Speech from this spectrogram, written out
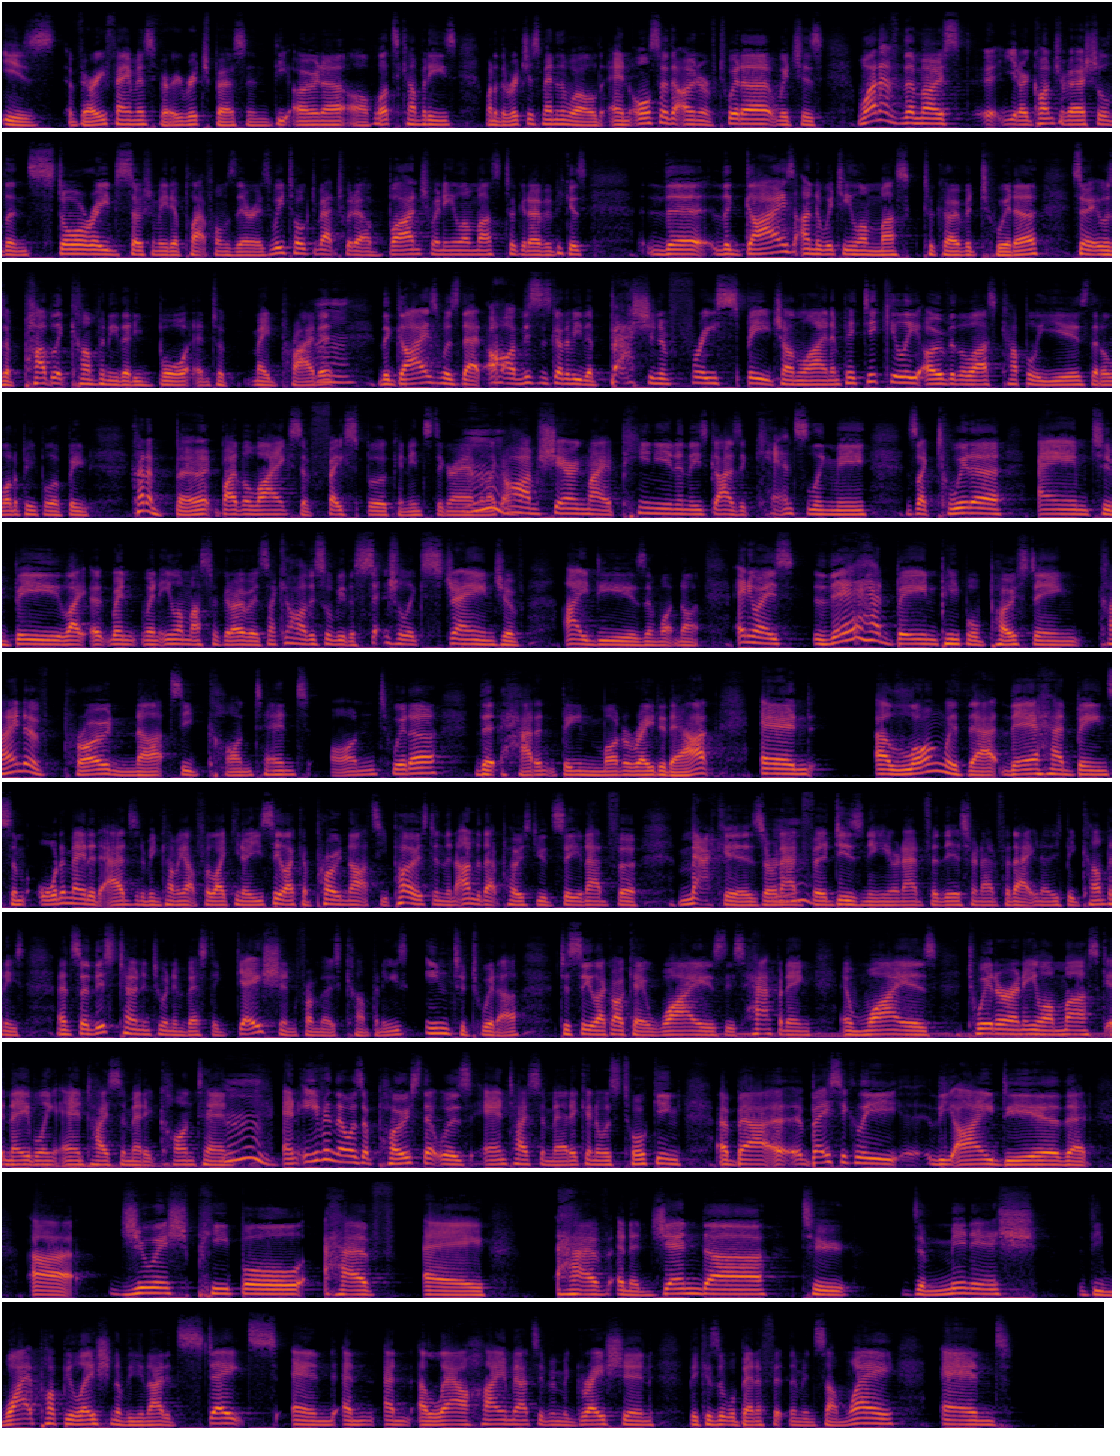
is a very famous, very rich person, the owner of lots of companies, one of the richest men in the world, and also the owner of Twitter, which is one of the most, uh, you know, controversial and storied social media platforms there is. We talked about Twitter a bunch when Elon Musk took it over because the, the guise under which Elon Musk took over Twitter, so it was a public company that he bought and took, made private. Uh-huh. The guise was that, oh, this is going to be the bastion of free speech online, and particularly over the last couple of years that a lot of people have been kind of burnt by the likes of Facebook and Instagram, and like, mm. oh, I'm sharing my opinion, and these guys are canceling me. It's like Twitter aimed to be like uh, when when Elon Musk took it over. It's like, oh, this will be the central exchange of ideas and whatnot. Anyways, there had been people posting kind of pro-Nazi content on Twitter that hadn't been moderated out, and along with that, there had been some automated ads that have been coming up for like, you know, you see like a pro-Nazi post and then under that post you'd see an ad for Macca's or an ad mm. for Disney or an ad for this or an ad for that, you know, these big companies. And so this turned into an investigation from those companies into Twitter to see like, okay, why is this happening? And why is Twitter and Elon Musk enabling anti-Semitic content? Mm. And even there was a post that was anti-Semitic and it was talking about uh, basically uh, the idea that uh, Jewish people have a have an agenda to diminish the white population of the United States and and and allow high amounts of immigration because it will benefit them in some way and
